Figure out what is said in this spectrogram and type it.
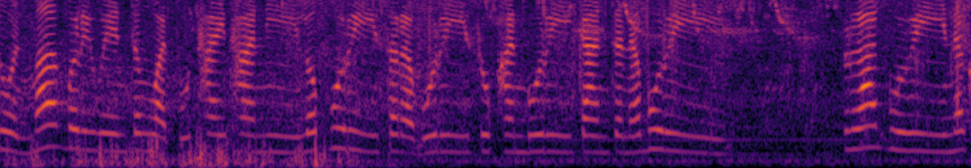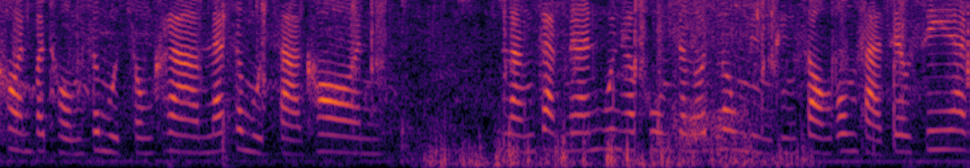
ส่วนมากบริเวณจังหวัดอุทัยธานี ลบบุรี สระบุรี สุพรรณบุรี กาญจนบุรี ราชบุรี นครปฐม สมุทรสงคราม และสมุทรสาคร หลังจากนั้นอุณหภูมิจะลดลง 1-2 องศาเซลเซียส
